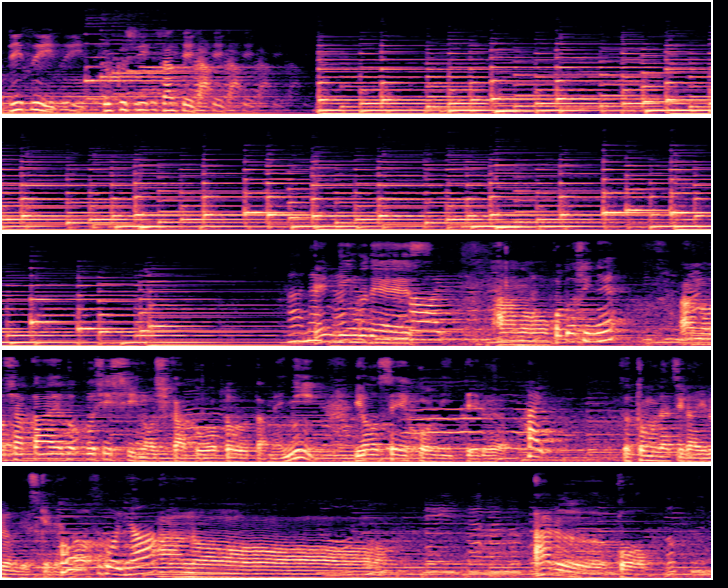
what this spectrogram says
This is 福祉探偵団の、社会福祉士の資格を取るために、養成校に行ってるはい。友達がいるんですけれど、すごいな。あのーあるこ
